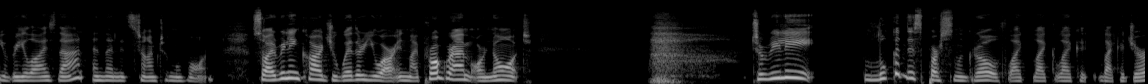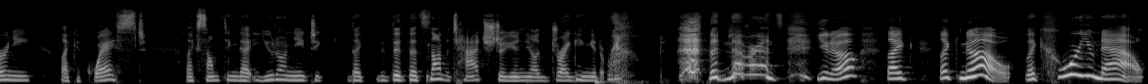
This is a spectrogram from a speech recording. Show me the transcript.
you realize that, and then it's time to move on. So I really encourage you, whether you are in my program or not, to really look at this personal growth like like like a, like a journey, like a quest, like something that you don't need to like that, that's not attached to you and you're like dragging it around. that never ends you know like like no like who are you now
